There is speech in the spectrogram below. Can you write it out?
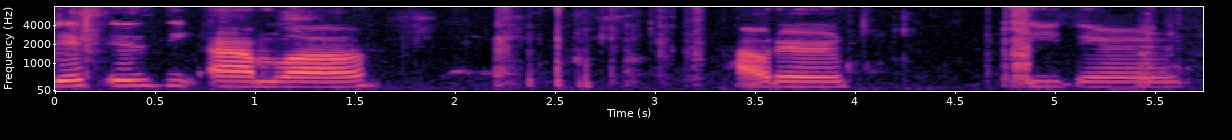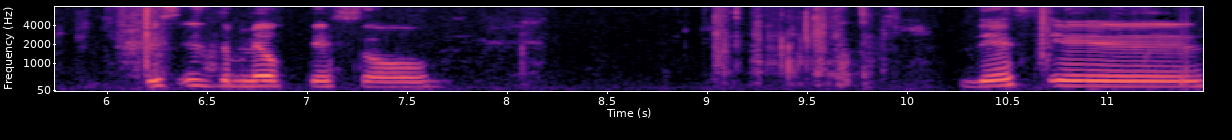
This is the amla powder. See there. This is the milk thistle. This is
